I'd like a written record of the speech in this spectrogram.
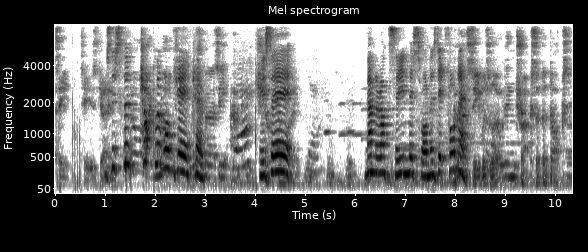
Percy, teased James. Is this the chocolate one, Jacob? teased Is it? Nana hasn't seen this one. Is it funny? Percy was loading trucks at the docks.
